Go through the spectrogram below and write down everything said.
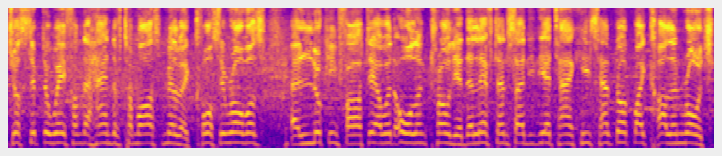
just slipped away from the hand of Tomas Milwick. Courcey Rovers are looking for it there with Olin Crowley, at the left hand side of the attack. He's helped out by Colin Roach.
